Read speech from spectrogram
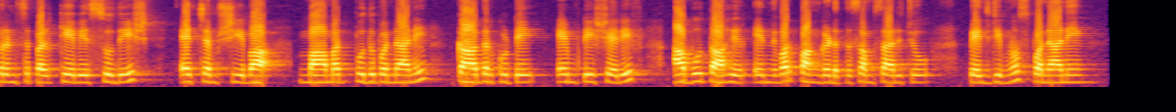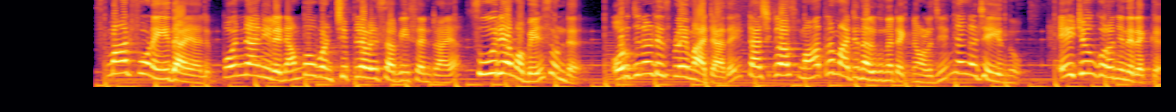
principal K V Sudheesh H M Sheeba Mamad Puthuponnani Kaderkutty M T Sherif Abu Thahir എന്നിവർ പങ്കെടുത്ത് സംസാരിച്ചു. Page news Ponnani. Smart phone ഏതായാലും പൊന്നാനിയിലെ number one chip level service സെന്ററായ സൂര്യ മൊബൈൽസ് ഉണ്ട്. ഒറിജിനൽ ഡിസ്പ്ലേ മാറ്റാതെ ടച്ച് ഗ്ലാസ് മാത്രം മാറ്റി നൽകുന്ന ടെക്നോളജിയും ഞങ്ങൾ ചെയ്യുന്നു. ഏറ്റവും കുറഞ്ഞ നിരക്ക്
